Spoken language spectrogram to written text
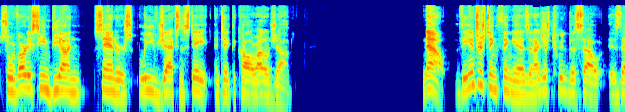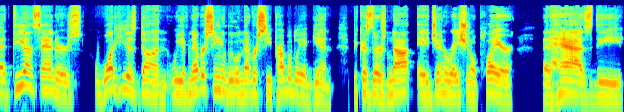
So we've already seen Deion Sanders leave Jackson State and take the Colorado job. Now, the interesting thing is, and I just tweeted this out, is that Deion Sanders, what he has done, we have never seen and we will never see probably again because there's not a generational player that has the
